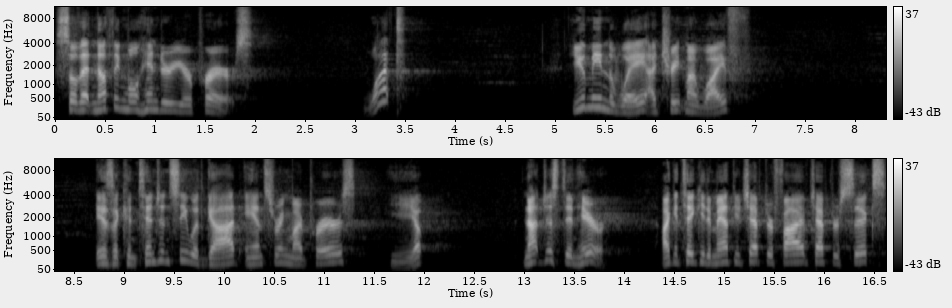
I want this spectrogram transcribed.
So that nothing will hinder your prayers. What? You mean the way I treat my wife is a contingency with God answering my prayers? Yep. Not just in here. I can take you to Matthew chapter 5, chapter 6,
